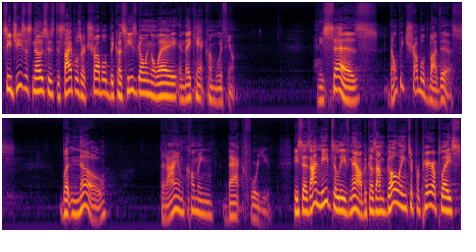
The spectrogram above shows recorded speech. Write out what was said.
See, Jesus knows his disciples are troubled because he's going away and they can't come with him. And he says, Don't be troubled by this, but know that I am coming back for you. He says, I need to leave now because I'm going to prepare a place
